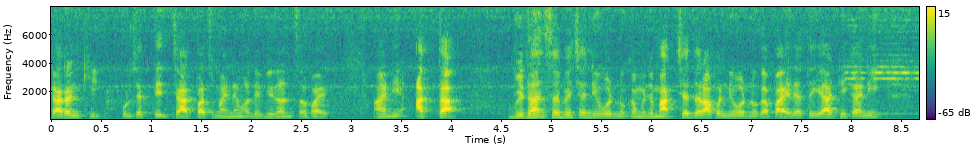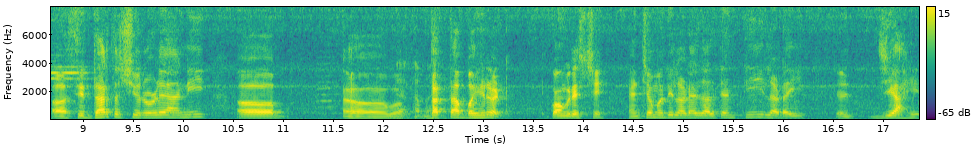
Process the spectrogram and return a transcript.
कारण की पुढच्या ते चार पाच महिन्यामध्ये विधानसभा आहेत आणि आत्ता विधानसभेच्या निवडणुका म्हणजे मागच्या जर आपण निवडणुका पाहिल्या तर या ठिकाणी सिद्धार्थ शिरोळे आणि दत्ता बहिरट काँग्रेसचे यांच्यामध्ये लढाई झाली आणि ती लढाई जी आहे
